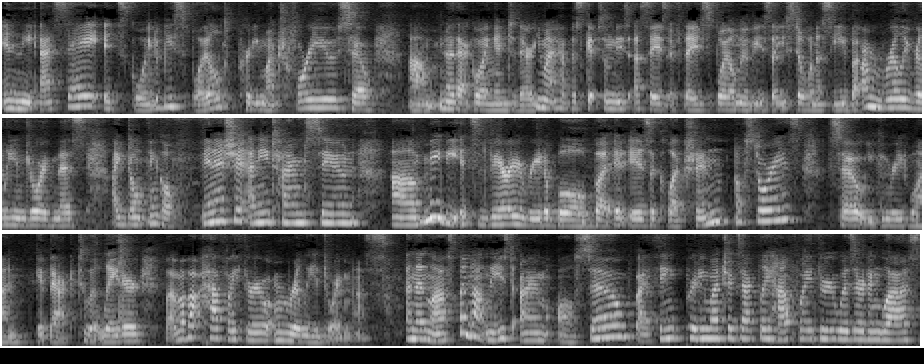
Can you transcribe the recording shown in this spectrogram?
in the essay, it's going to be spoiled pretty much for you. So um, know that going into there. You might have to skip some of these essays if they spoil movies that you still want to see, but I'm really, really enjoying this. I don't think I'll finish it anytime soon. Um, maybe it's very readable, but it is a collection of stories. So you can read one, get back to it later. But I'm about halfway through. I'm really enjoying this. And then last but not least, I'm also, I think pretty much exactly halfway through Wizard and Glass.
